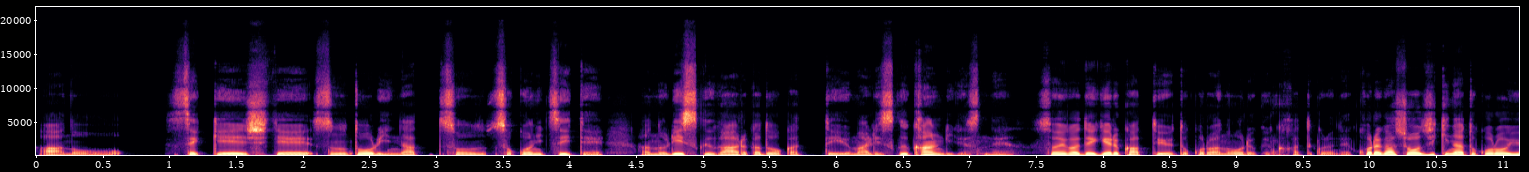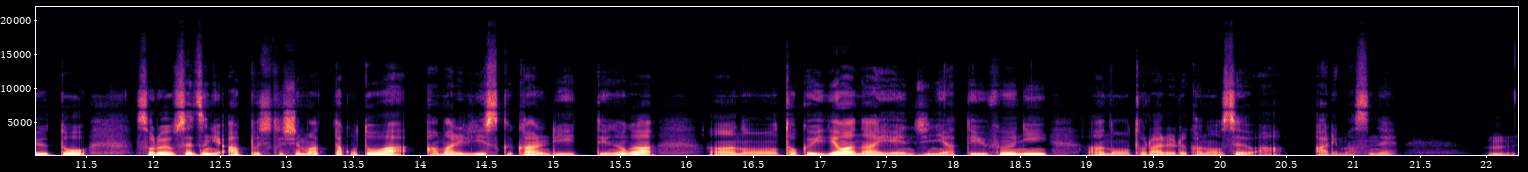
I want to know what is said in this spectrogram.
あの、設計して、その通りにな、そ、そこについて、あの、リスクがあるかどうかっていう、まあ、リスク管理ですね。それができるかっていうところは能力にかかってくるんで、これが正直なところを言うと、それをせずにアップしてしまったことは、あまりリスク管理っていうのが、あの、得意ではないエンジニアっていうふうに、あの、取られる可能性はありますね。うん。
